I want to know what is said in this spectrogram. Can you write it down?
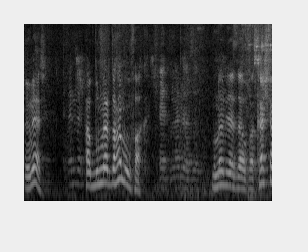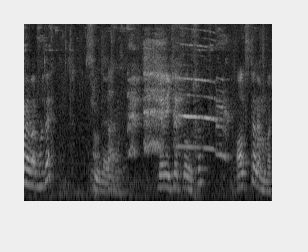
Ömer. Ha bunlar daha mı ufak? Evet bunlar biraz da Bunlar biraz daha ufak. Kaç tane var burada? Bismillah. Bereketli olsun. 6 tane mi var?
